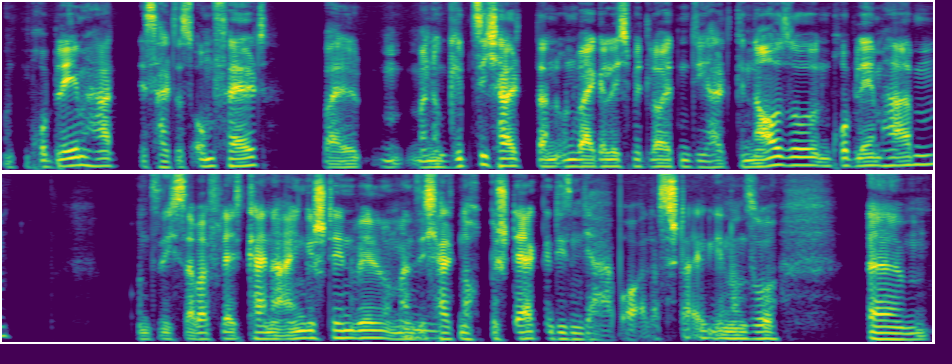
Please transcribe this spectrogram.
und ein Problem hat, ist halt das Umfeld, weil man umgibt sich halt dann unweigerlich mit Leuten, die halt genauso ein Problem haben und sich es aber vielleicht keiner eingestehen will und man mhm. sich halt noch bestärkt in diesem, ja, boah, lass steigen und so. Ähm,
